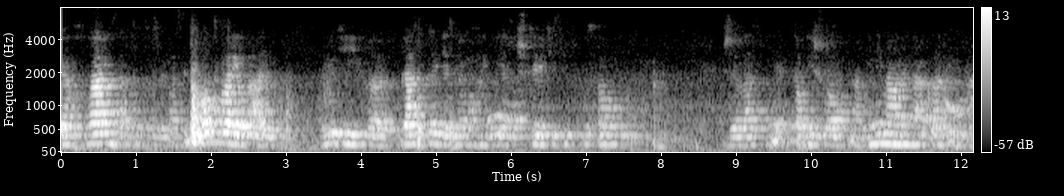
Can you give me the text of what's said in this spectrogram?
ja chválim za toto, že vlastne otvoril aj ľudí v gastre, kde sme mohli piesť 4000 kusov že vlastne to vyšlo na minimálne náklady a,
